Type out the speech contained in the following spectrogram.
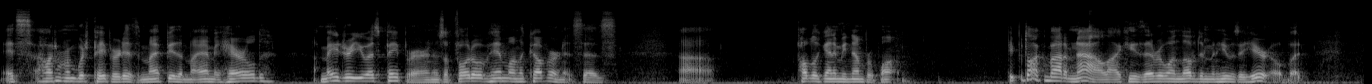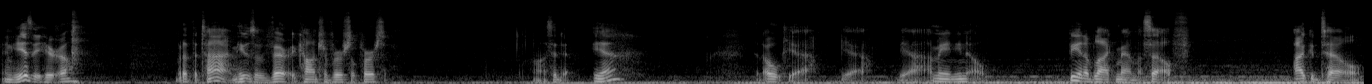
it's oh, I don't remember which paper it is. It might be the Miami Herald, a major U.S. paper, and there's a photo of him on the cover, and it says, uh, "Public Enemy Number One." People talk about him now like he's everyone loved him and he was a hero, but and he is a hero. But at the time, he was a very controversial person. I said, "Yeah." I said, "Oh yeah, yeah, yeah." I mean, you know, being a black man myself, I could tell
